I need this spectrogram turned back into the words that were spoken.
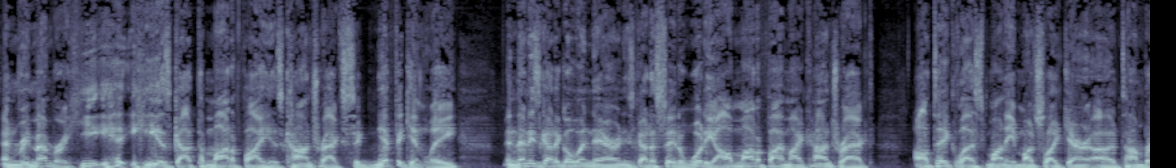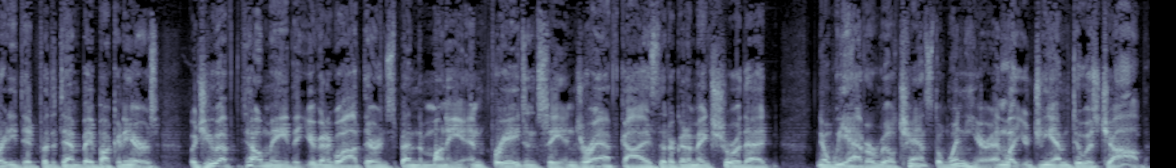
And remember, he he has got to modify his contract significantly, and then he's got to go in there and he's got to say to Woody, "I'll modify my contract. I'll take less money, much like uh, Tom Brady did for the Tampa Bay Buccaneers. But you have to tell me that you're going to go out there and spend the money and free agency and draft guys that are going to make sure that you know we have a real chance to win here, and let your GM do his job."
